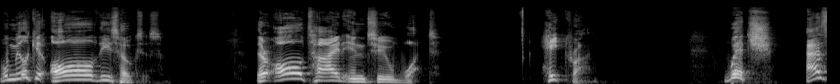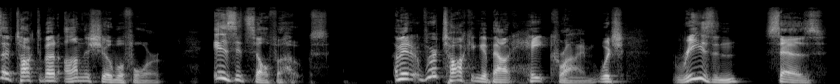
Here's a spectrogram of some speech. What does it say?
when we look at all of these hoaxes, they're all tied into what? Hate crime, which, as I've talked about on the show before, is itself a hoax. I mean, we're talking about hate crime, which reason says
